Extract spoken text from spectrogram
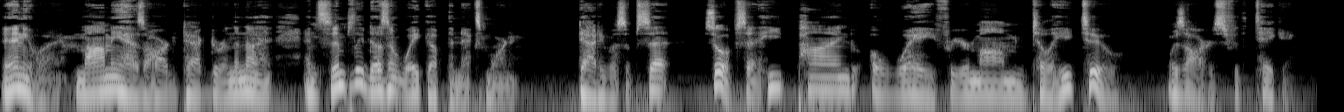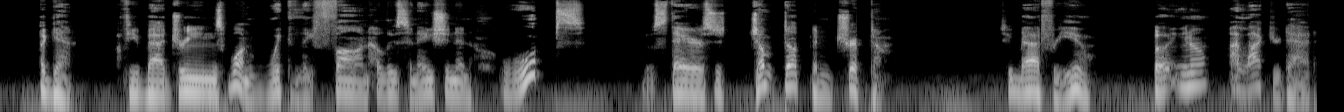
Anyway, Mommy has a heart attack during the night and simply doesn't wake up the next morning. Daddy was upset, so upset he pined away for your mom until he, too, was ours for the taking. Again, a few bad dreams, one wickedly fun hallucination, and whoops! Those stairs just jumped up and tripped him. Too bad for you. But, you know, I like your dad.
